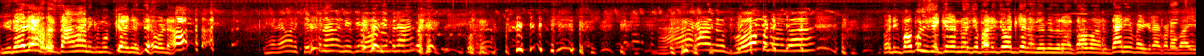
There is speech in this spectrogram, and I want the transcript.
ఈ రోజు ఏమో సామానికి ముఖ్యం అని దేవుడా? నేనేమన్నా చెప్పినా నీకు? ఏమని చెప్పినా? వాడికి పప్పులు చక్కెరని వచ్చి పడి చోటుకేనా చెందుతున్నా సామాను దానికి పైకి రాకుండా బాయి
